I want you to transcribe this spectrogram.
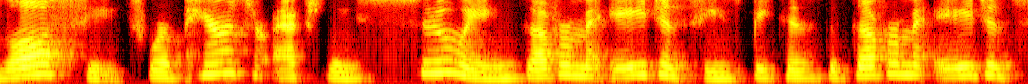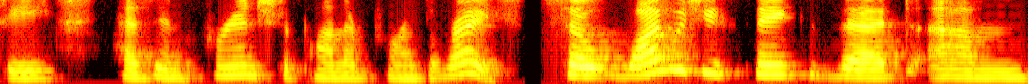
lawsuits where parents are actually suing government agencies because the government agency has infringed upon their parental rights. So why would you think that um,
